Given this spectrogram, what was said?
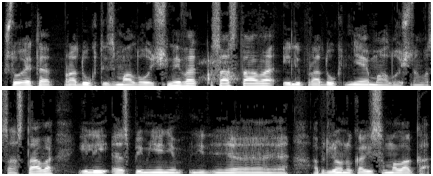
что это продукт из молочного состава или продукт не молочного состава или э, с применением э, определенного количества молока.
